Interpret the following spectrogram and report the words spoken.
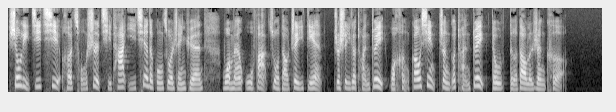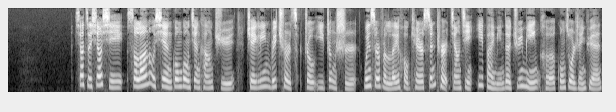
修理机器和从事其他一切的工作人员，我们无法做到这一点。这是一个团队，我很高兴整个团队都得到了认可。”下则消息，Solano 县公共健康局 Jayleen Richards 周一证实，Windsor Vallejo Care Center 将近一百名的居民和工作人员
